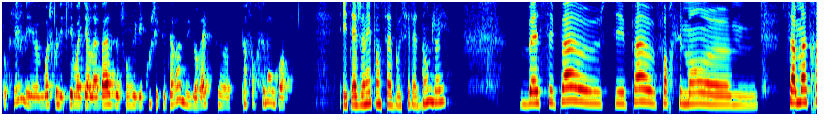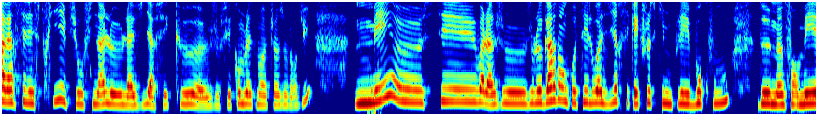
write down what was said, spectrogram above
Ok, mais euh, moi je connaissais, on va dire, la base, changer les couches, etc. Mais le reste, euh, pas forcément, quoi. Et t'as jamais pensé à bosser là-dedans, Joy? Ben c'est pas euh, c'est pas euh, forcément euh, ça m'a traversé l'esprit et puis au final euh, la vie a fait que euh, je fais complètement autre chose aujourd'hui. Mais c'est voilà, je, je le garde en côté loisir, c'est quelque chose qui me plaît beaucoup de m'informer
